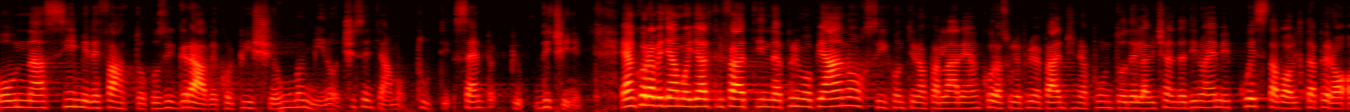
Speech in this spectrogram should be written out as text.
un simile fatto fatto così grave colpisce un bambino, ci sentiamo tutti sempre più vicini. E ancora vediamo gli altri fatti in primo piano, si continua a parlare ancora sulle prime pagine appunto della vicenda di Noemi, questa volta però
